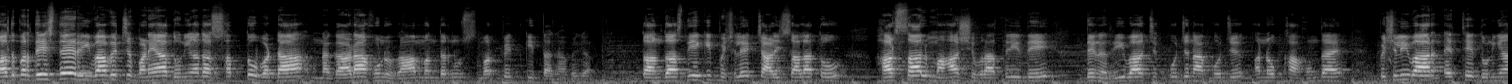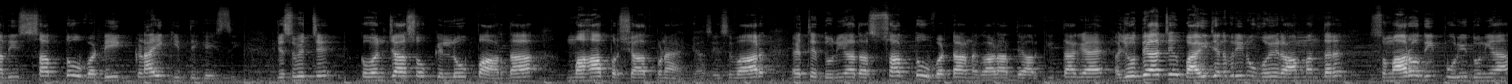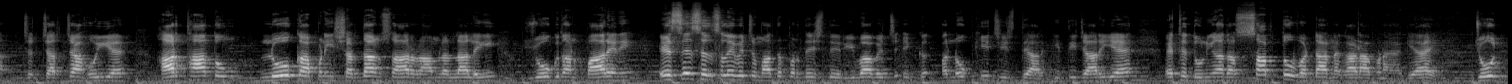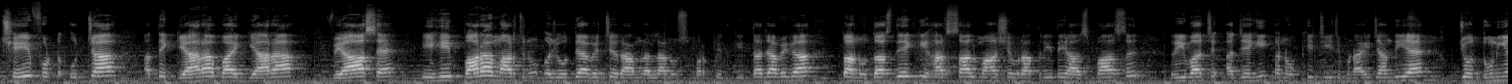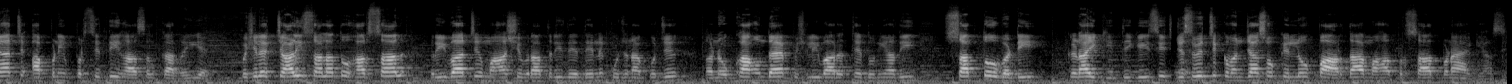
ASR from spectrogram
ਮੱਧ ਪ੍ਰਦੇਸ਼ ਦੇ ਰੀਵਾ ਵਿੱਚ ਬਣਿਆ ਦੁਨੀਆ ਦਾ ਸਭ ਤੋਂ ਵੱਡਾ ਨਗਾੜਾ ਹੁਣ ਰਾਮ ਮੰਦਿਰ ਨੂੰ ਸਮਰਪਿਤ ਕੀਤਾ ਜਾਵੇਗਾ। ਤੁਹਾਨੂੰ ਦੱਸ ਦਈਏ ਕਿ ਪਿਛਲੇ 40 ਸਾਲਾਂ ਤੋਂ ਹਰ ਸਾਲ ਮਹਾ ਸ਼ਿਵਰਾਤਰੀ ਦੇ ਦਿਨ ਰੀਵਾ 'ਚ ਕੁਝ ਨਾ ਕੁਝ ਅਨੋਖਾ ਹੁੰਦਾ ਹੈ। ਪਿਛਲੀ ਵਾਰ ਇੱਥੇ ਦੁਨੀਆ ਦੀ ਸਭ ਤੋਂ ਵੱਡੀ ਕੜਾਈ ਕੀਤੀ ਗਈ ਸੀ, ਜਿਸ ਵਿੱਚ 5100 ਕਿਲੋ ਭਾਰ ਦਾ ਮਹਾਪ੍ਰਸ਼ਾਦ ਬਣਾਇਆ ਗਿਆ ਸੀ। ਇਸ ਵਾਰ ਇੱਥੇ ਦੁਨੀਆ ਦਾ ਸਭ ਤੋਂ ਵੱਡਾ ਨਗਾੜਾ ਤਿਆਰ ਕੀਤਾ ਗਿਆ ਹੈ। ਅਯੋਧਿਆ 'ਚ 22 ਜਨਵਰੀ ਨੂੰ ਹੋਏ ਰਾਮ ਮੰਦਰ ਸਮਾਰੋਹ ਦੀ ਪੂਰੀ ਦੁਨੀਆ 'ਚ ਚਰਚਾ ਹੋਈ ਹੈ। ਹਰ ਥਾਂ ਤੋਂ ਲੋਕ ਆਪਣੀ ਸ਼ਰਧਾ ਅਨੁਸਾਰ ਰਾਮ ਲੱਲਾ ਲਈ ਯੋਗਦਾਨ ਪਾ ਰਹੇ ਨੇ। ਇਸੇ ਸਿਲਸਿਲੇ ਵਿੱਚ ਮੱਧ ਪ੍ਰਦੇਸ਼ ਦੇ ਰੀਵਾ ਵਿੱਚ ਇੱਕ ਅਨੋਖੀ ਚੀਜ਼ ਤਿਆਰ ਕੀਤੀ ਜਾ ਰਹੀ ਹੈ। ਇੱਥੇ ਦੁਨੀਆ ਦਾ ਸਭ ਤੋਂ ਵੱਡਾ ਨਗਾੜਾ ਬਣਾਇਆ ਗਿਆ ਹੈ। ਜੋ 6 ਫੁੱਟ ਉੱਚਾ ਅਤੇ 11 ਬਾਈ 11 ਵਿਆਸ ਹੈ। ਇਹ 12 ਮਾਰਚ ਨੂੰ ਅਯੋਧਿਆ ਵਿੱਚ ਰਾਮ ਲੱਲਾ ਨੂੰ ਸਮਰਪਿਤ ਕੀਤਾ ਜਾਵੇਗਾ। ਤੁਹਾਨੂੰ ਦੱਸ ਦੇ ਕਿ ਹਰ ਸਾਲ ਮਹਾਸ਼ਿਵਰਾਤਰੀ ਦੇ ਆਸ-ਪਾਸ ਰੀਵਾ 'ਚ ਅਜਿਹੀ ਅਨੋਖੀ ਚੀਜ਼ ਬਣਾਈ ਜਾਂਦੀ ਹੈ, ਜੋ ਦੁਨੀਆ 'ਚ ਆਪਣੀ ਪ੍ਰਸਿੱਧੀ ਹਾਸਲ ਕਰ ਰਹੀ ਹੈ। ਪਿਛਲੇ 40 ਸਾਲਾਂ ਤੋਂ ਹਰ ਸਾਲ ਰੀਵਾ 'ਚ ਮਹਾਸ਼ਿਵਰਾਤਰੀ ਦੇ ਦਿਨ ਕੁਝ ਨਾ ਕੁਝ ਅਨੋਖਾ ਹੁੰਦਾ ਹੈ। ਪਿਛਲੀ ਵਾਰ ਇੱਥੇ ਦੁਨੀਆ ਦੀ ਸਭ ਤੋਂ ਵੱਡੀ ਕੜਾਈ ਕੀਤੀ ਗਈ ਸੀ, ਜਿਸ ਵਿੱਚ 5100 ਕਿਲੋ ਭਾਰ ਦਾ ਮਹਾਪ੍ਰਸਾਦ ਬਣਾਇਆ ਗਿਆ ਸੀ।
